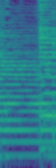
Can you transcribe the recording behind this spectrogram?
you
